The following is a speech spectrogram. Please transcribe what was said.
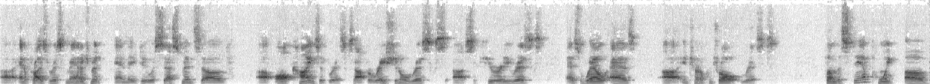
uh, enterprise risk management and they do assessments of uh, all kinds of risks operational risks, uh, security risks, as well as uh, internal control risks. From the standpoint of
